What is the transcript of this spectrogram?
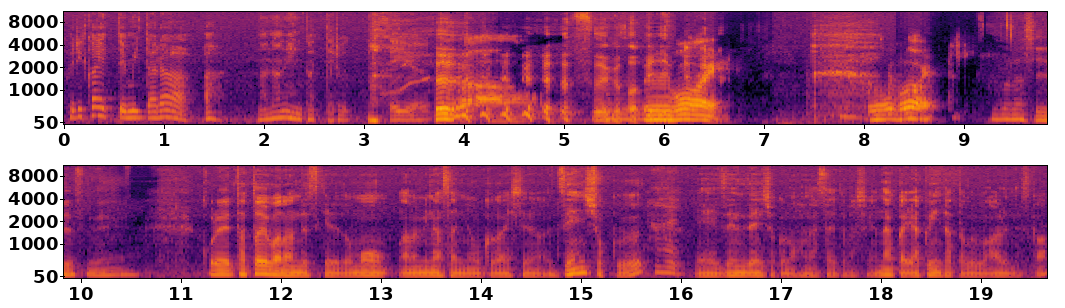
振り返ってみたらあ7年経ってるっていう。ああ。すごいすごい。すごい。素晴らしいですねこれ例えばなんですけれどもあの皆さんにお伺いしてるのは前職、はい。えー前々職のお話されてましたけど何か役に立った部分はあるんですか？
